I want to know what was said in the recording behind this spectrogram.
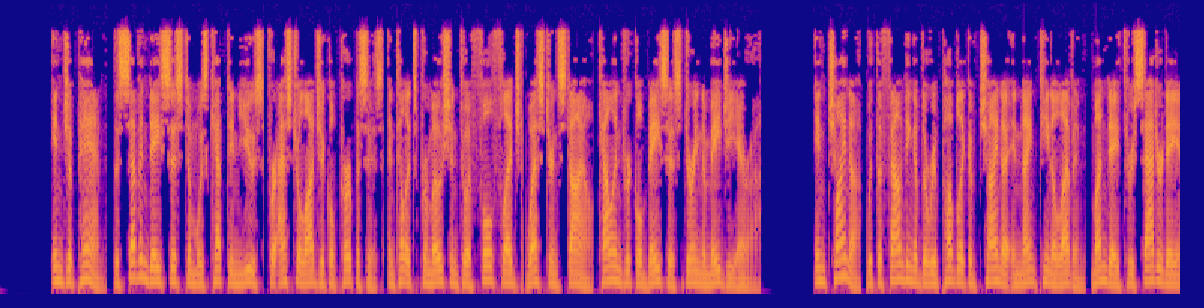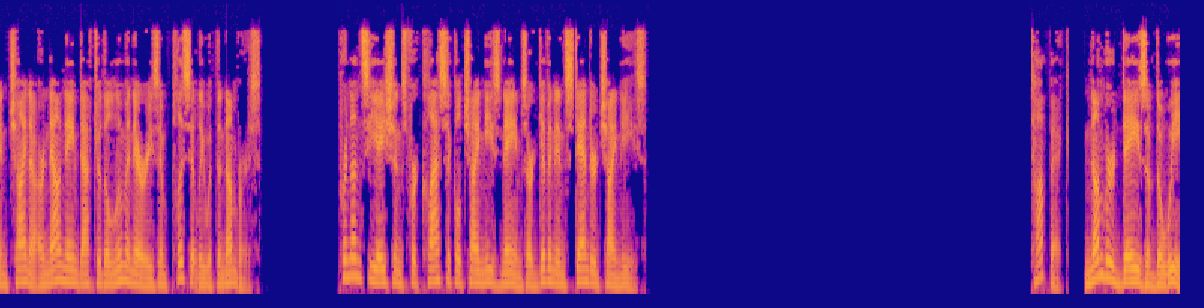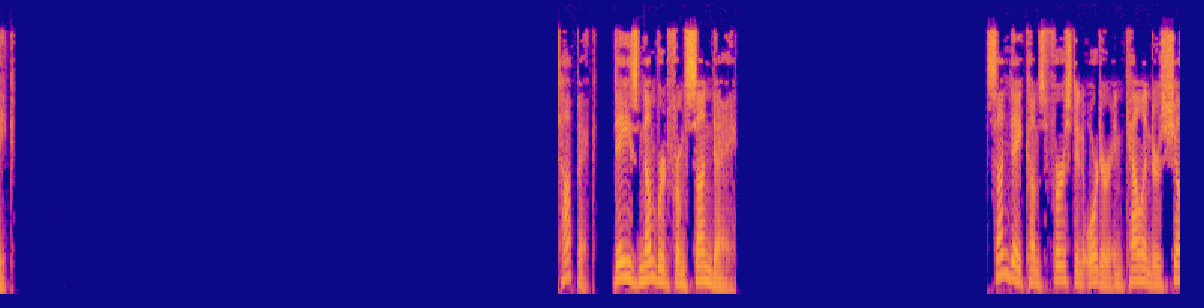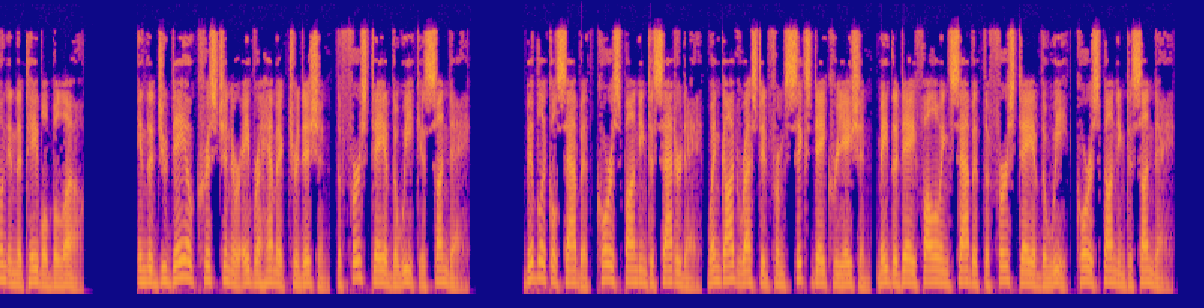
In Japan, the seven-day system was kept in use for astrological purposes until its promotion to a full-fledged Western-style calendrical basis during the Meiji era. In China, with the founding of the Republic of China in 1911, Monday through Saturday in China are now named after the luminaries implicitly with the numbers. Pronunciations for classical Chinese names are given in Standard Chinese. Numbered days of the week Days numbered from Sunday Sunday comes first in order in calendars shown in the table below. In the Judeo-Christian or Abrahamic tradition, the first day of the week is Sunday. Biblical Sabbath corresponding to Saturday, when God rested from six-day creation, made the day following Sabbath the first day of the week corresponding to Sunday.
